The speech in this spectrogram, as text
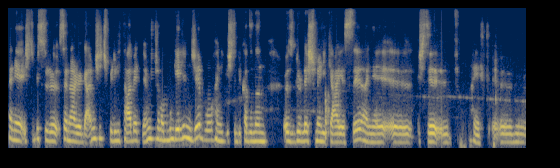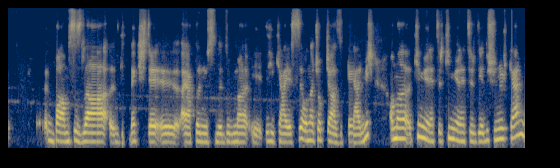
Hani işte bir sürü senaryo gelmiş hiçbiri hitap etmemiş ama bu gelince bu hani işte bir kadının özgürleşme hikayesi hani e, işte hani, e, bağımsızlığa gitmek işte e, ayaklarının üstünde durma hikayesi ona çok cazip gelmiş. Ama kim yönetir kim yönetir diye düşünürken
